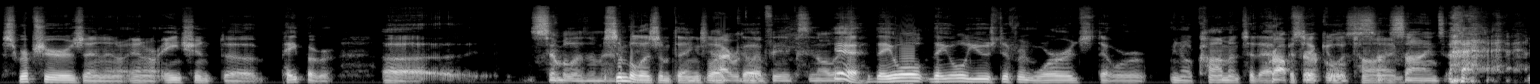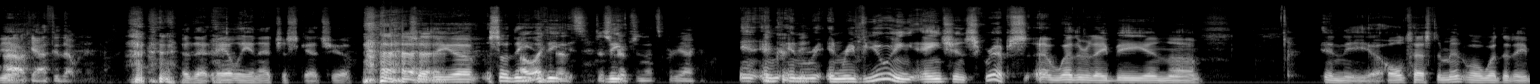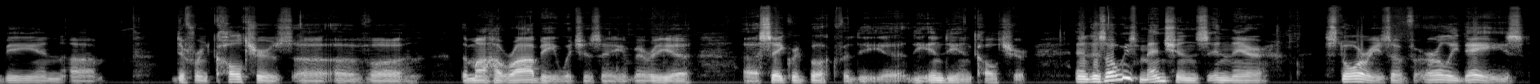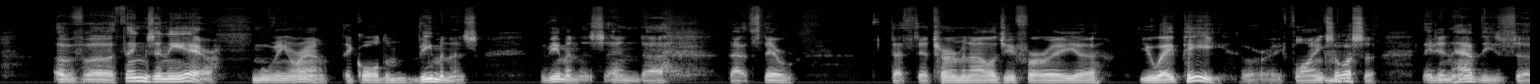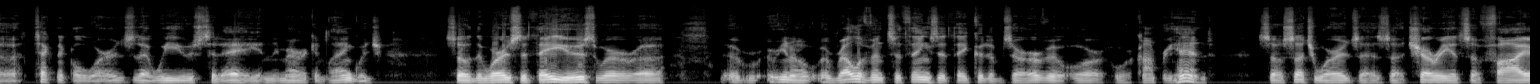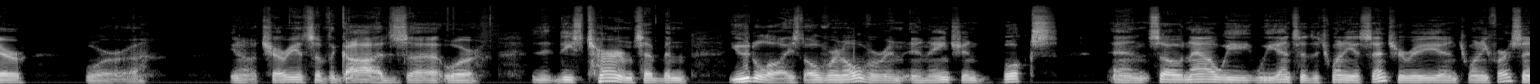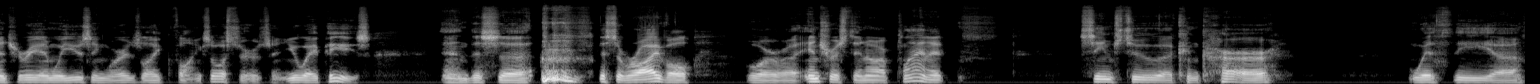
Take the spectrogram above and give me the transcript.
scriptures and in, our ancient uh, paper uh, symbolism symbolism things like uh, hieroglyphics and all that. Yeah, they all they all use different words that were you know common to that Crop particular circles, time. signs. Yeah. okay, I threw that one in. Uh, that alien etch a sketch, yeah. So the uh, so the like the, that description. That's pretty accurate. in in, in, re, in reviewing ancient scripts, uh, whether they be in uh, in the uh, Old Testament or whether they be in um, different cultures uh, of uh, the Maharabi, which is a very uh, uh, sacred book for the uh, the Indian culture, and there's always mentions in their stories of early days of uh, things in the air moving around. They called them vimanas, vimanas, and uh, that's their that's their terminology for a uh, UAP or a flying Mhm. saucer. They didn't have these uh, technical words that we use today in the American language. So the words that they used were, uh, uh, you know, relevant to things that they could observe or or comprehend. So such words as uh, chariots of fire, or uh, you know, chariots of the gods, uh, or th- these terms have been utilized over and over in, in ancient books. And so now we, we enter the 20th century and 21st century, and we're using words like flying saucers and UAPs. And this, uh, this arrival or uh, interest in our planet seems to uh, concur with the uh,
